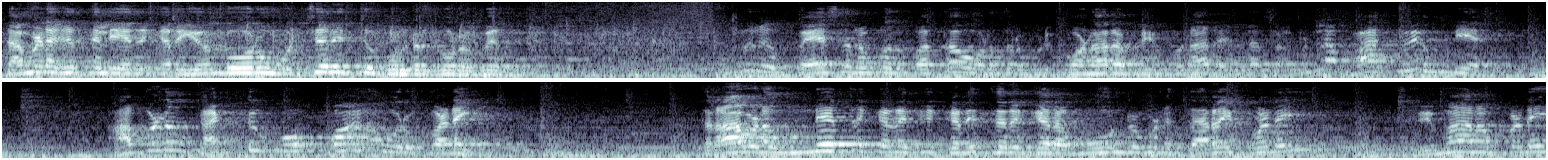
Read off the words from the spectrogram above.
தமிழகத்தில் இருக்கிற எல்லோரும் உச்சரித்துக் கொண்டிருக்கிற ஒரு பேர் இவர் பேசுகிற போது பார்த்தா ஒருத்தர் இப்படி போனார் அப்படி போனார் எல்லாம் அப்படிலாம் பார்க்கவே முடியாது. அவ்வளவு கட்டுக்கோப்பான ஒரு படை. திராவிட முன்னேற்ற கழகம் கிடைத்திருக்கிற மூன்று படை தரைப்படை விமானப்படை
